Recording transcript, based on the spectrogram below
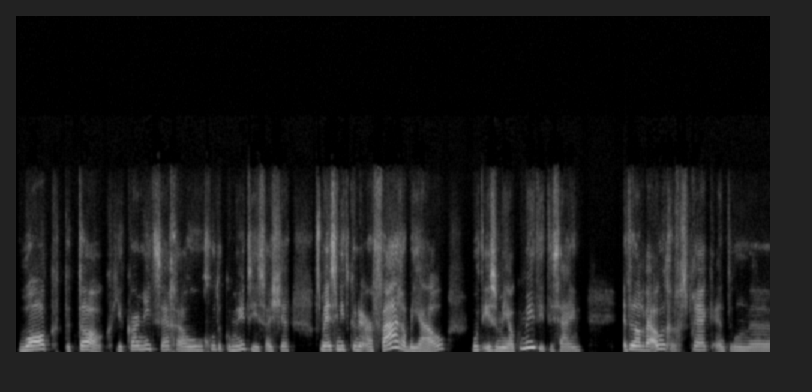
walk the talk. Je kan niet zeggen hoe goed de community is als, je, als mensen niet kunnen ervaren bij jou hoe het is om in jouw community te zijn. En toen hadden wij ook nog een gesprek en toen... Uh,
